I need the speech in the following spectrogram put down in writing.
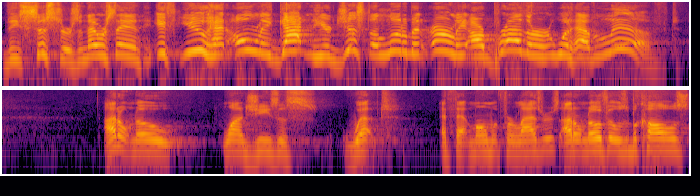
these sisters, and they were saying, If you had only gotten here just a little bit early, our brother would have lived. I don't know why Jesus wept at that moment for Lazarus. I don't know if it was because,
